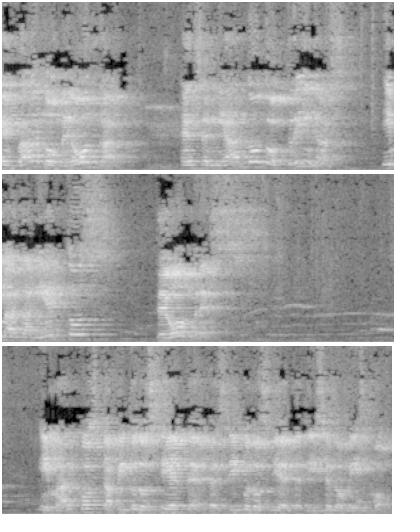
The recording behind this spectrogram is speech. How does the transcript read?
En vano me honran, enseñando doctrinas y mandamientos de hombres. Y Marcos capítulo 7, versículo 7 dice lo mismo.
